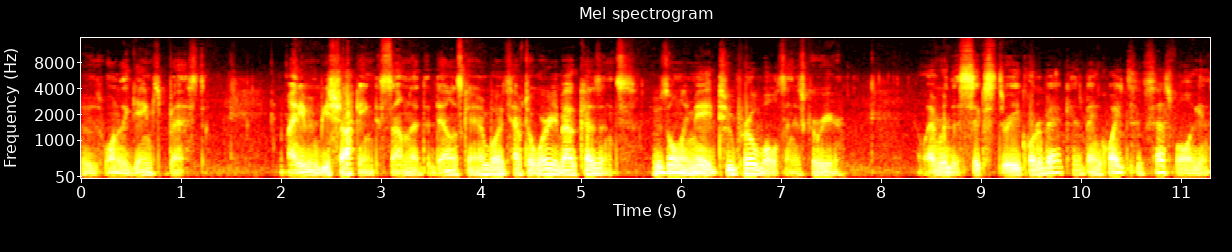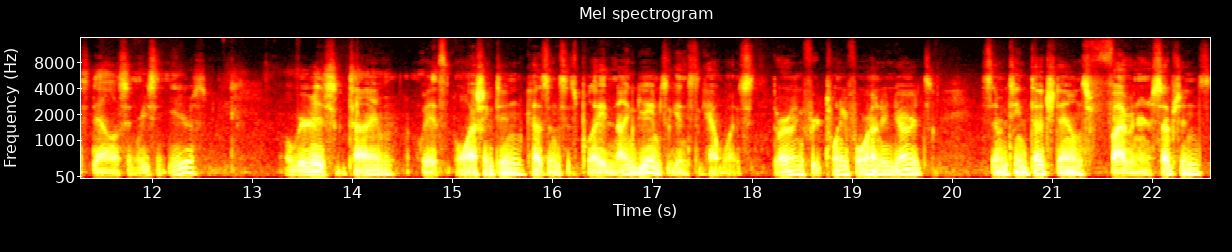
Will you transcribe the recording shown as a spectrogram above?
who's one of the game's best. It might even be shocking to some that the Dallas Cowboys have to worry about Cousins, who's only made two Pro Bowls in his career. However, the 6'3 quarterback has been quite successful against Dallas in recent years. Over his time with Washington, Cousins has played nine games against the Cowboys, throwing for 2,400 yards, 17 touchdowns, 5 interceptions,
